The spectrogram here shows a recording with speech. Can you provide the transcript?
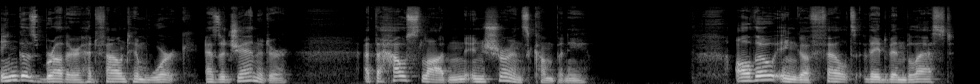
Inga's brother had found him work as a janitor at the Hausladen Insurance Company. Although Inga felt they'd been blessed,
